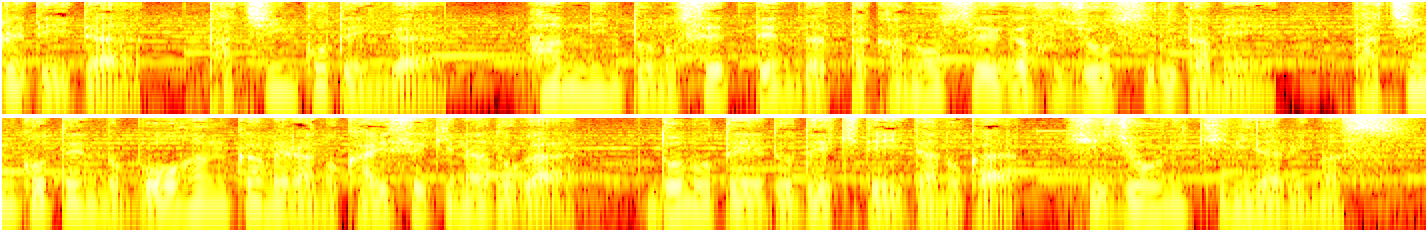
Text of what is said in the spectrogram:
れていたパチンコ店が犯人との接点だった可能性が浮上するため、パチンコ店の防犯カメラの解析などがどの程度できていたのか非常に気になります。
